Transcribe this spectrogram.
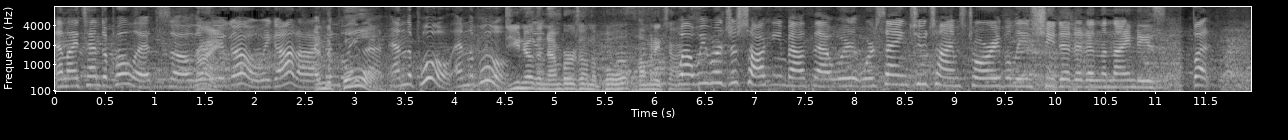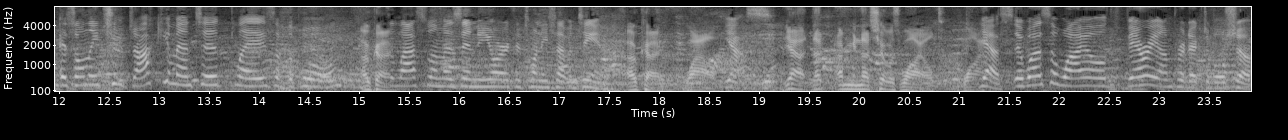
and I tend to pull it, so there Right. you go. We got it. I And the pool. And the pool. And the pool. Do you know the numbers on the pool? How many times? Well, we were just talking about that. We're, we're saying two times Tori believes she did it in the 90s, but it's only two documented plays of the pool. Okay. The last one was in New York in 2017. Okay. Wow. Yes. Yeah. That. I mean, that show was wild. Wild. Yes, it was a wild, very unpredictable show.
